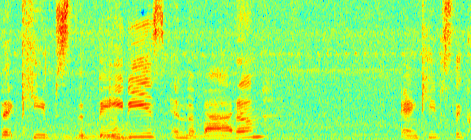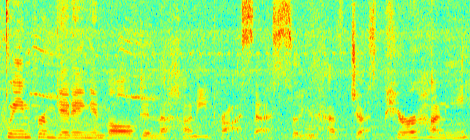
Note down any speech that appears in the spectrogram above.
that keeps the babies in the bottom and keeps the queen from getting involved in the honey process. So you have just pure honey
